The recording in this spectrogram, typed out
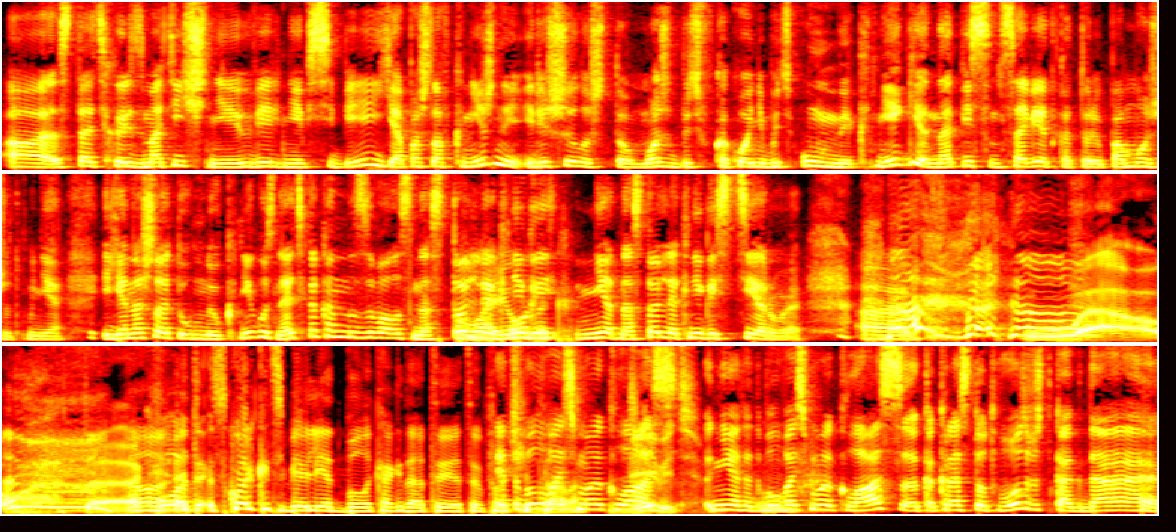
а, стать харизматичнее и увереннее в себе, я пошла в книжный и решила, что, может быть, в какой-нибудь умной книге написан совет, который поможет мне. И я нашла эту умную книгу, знаете, как она называлась? Настольная Поваренок. книга... Нет, настольная книга стервы. А, Вау! Вот. Сколько тебе лет было, когда ты это прочитала? Это был восьмой класс. Девять? Нет, это был восьмой класс, как раз тот возраст, когда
